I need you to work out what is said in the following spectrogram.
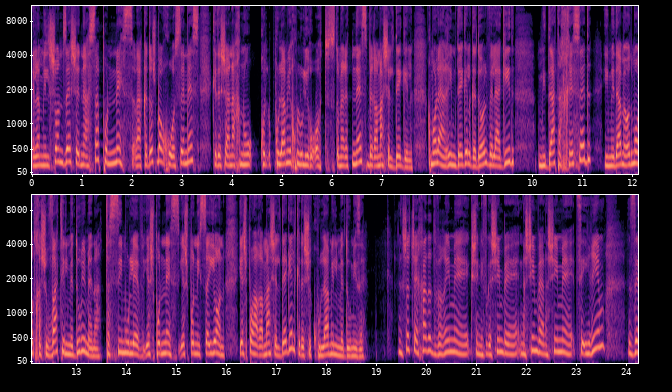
אלא מלשון זה שנעשה פה נס, והקדוש ברוך הוא עושה נס כדי שאנחנו, כול- כולם יוכלו לראות. זאת אומרת, נס ברמה של דגל, כמו להרים דגל גדול ולהגיד, מידת החסד היא מידה מאוד מאוד חשובה, תלמדו ממנה, תשימו לב, יש פה נס, יש פה ניסיון, יש פה הרמה של דגל כדי שכולם ילמדו מזה. אני חושבת שאחד הדברים אה, כשנפגשים בנשים ואנשים אה, צעירים, זה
